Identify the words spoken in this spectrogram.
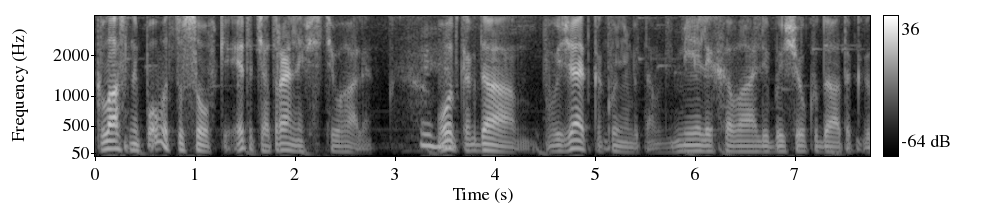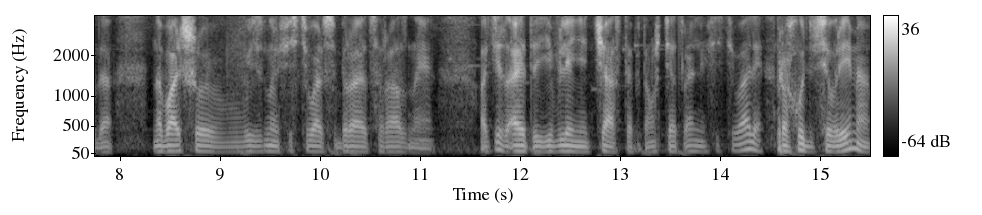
классный повод тусовки — это театральные фестивали. Мгм. Вот когда выезжает какой-нибудь там в Мелехово, либо еще куда-то, когда на большой выездной фестиваль собираются разные артисты, а это явление частое, потому что театральные фестивали проходят все время.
